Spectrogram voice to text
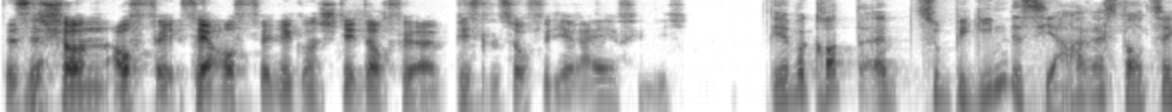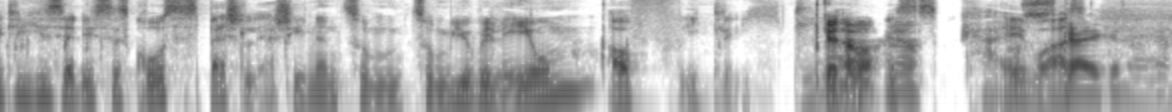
Das ja. ist schon auffäll sehr auffällig und steht auch für ein bisschen so für die Reihe, finde ich. Ja, aber gerade äh, zu Beginn des Jahres tatsächlich ist ja dieses große Special erschienen zum, zum Jubiläum auf, ich, ich glaube, genau, ja. Sky war Sky, genau, ja.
